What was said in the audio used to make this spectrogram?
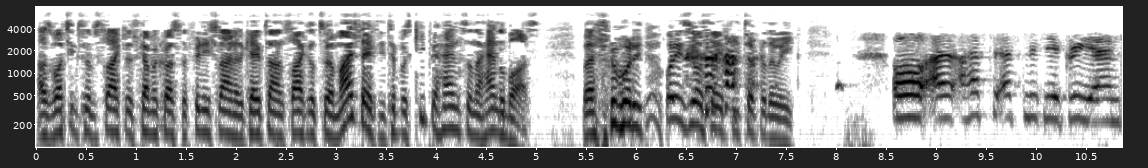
I was watching some cyclists come across the finish line of the Cape Town Cycle Tour. My safety tip was keep your hands on the handlebars. But what is, what is your safety tip of the week? Oh, I, I have to absolutely agree, and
